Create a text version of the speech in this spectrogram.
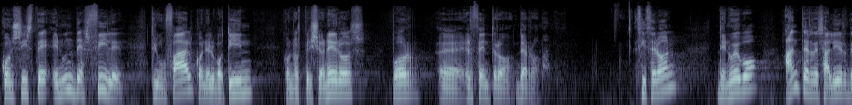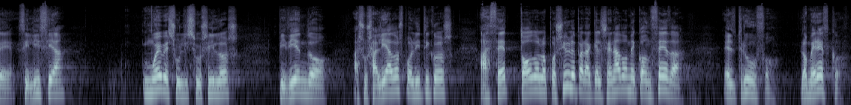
consiste en un desfile triunfal con el botín, con los prisioneros, por eh, el centro de Roma. Cicerón, de nuevo, antes de salir de Cilicia, mueve sus hilos pidiendo a sus aliados políticos haced todo lo posible para que el Senado me conceda el triunfo, lo merezco.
